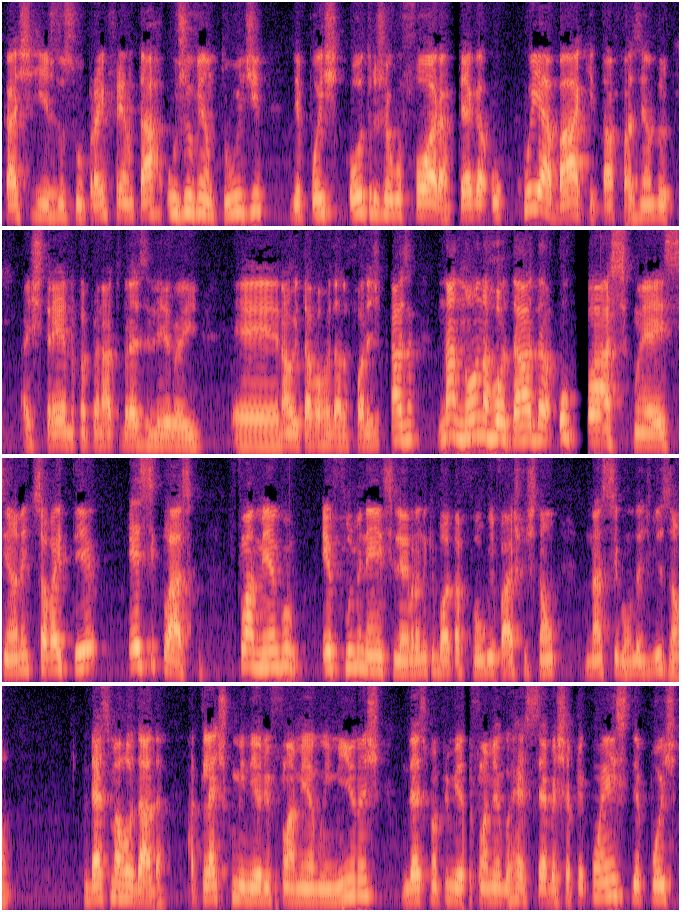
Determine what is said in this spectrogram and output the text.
Caxias do Sul para enfrentar o Juventude depois, outro jogo fora, pega o Cuiabá, que está fazendo a estreia no Campeonato Brasileiro aí é, na oitava rodada fora de casa. Na nona rodada, o clássico, né? Esse ano a gente só vai ter esse clássico: Flamengo e Fluminense. Lembrando que Botafogo e Vasco estão na segunda divisão. Décima rodada, Atlético Mineiro e Flamengo em Minas. Décima primeira, Flamengo recebe a Chapecoense. Depois,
